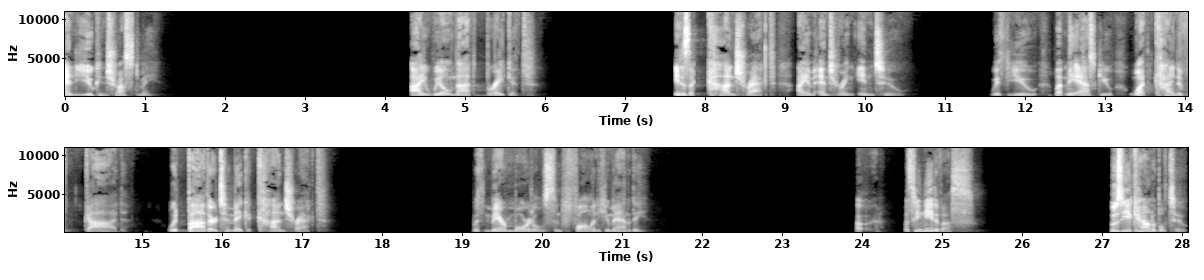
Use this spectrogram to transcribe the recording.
and you can trust me. I will not break it. It is a contract I am entering into with you. Let me ask you, what kind of God would bother to make a contract with mere mortals and fallen humanity? Uh, what's he need of us? Who's he accountable to?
